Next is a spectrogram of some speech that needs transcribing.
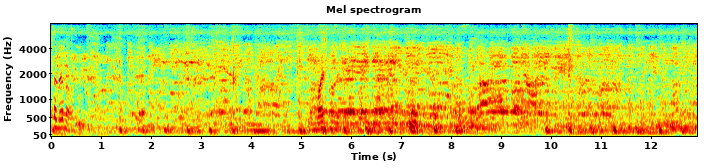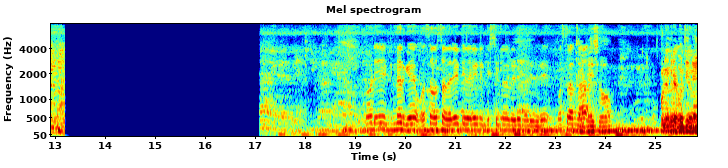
ಮಾತಾಡೇನು ನಮ್ಮ ನೋಡಿ. ನೋಡಿ ಡಿನ್ನರ್ಗೆ ಹೊಸ ಹೊಸ ವೆರೈಟಿ ವೆರೈಟಿ ಡಿಸ್ಟಿಕ್ ರೆಡಿ ಮಾಡಿದ್ದೀರಿ. ಮೊಸರನ್ನ. ರೈಸು ಪುಳಿಯೋಗರೆ ಗೊಜ್ಜಿದೆ.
